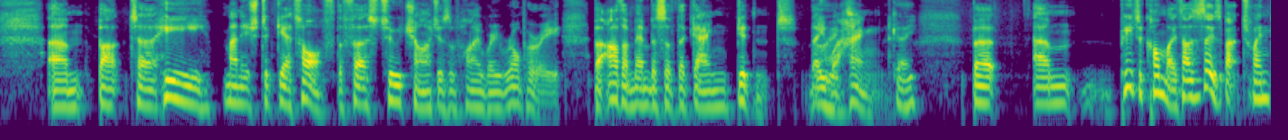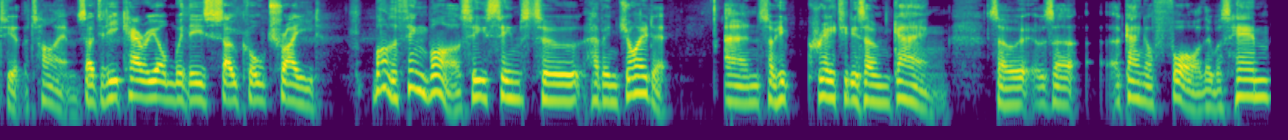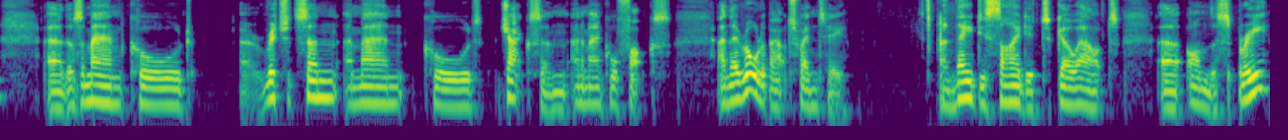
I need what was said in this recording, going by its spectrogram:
Um, but uh, he managed to get off the first two charges of highway robbery, but other members of the gang didn't. They right. were hanged. Okay. But um, Peter Conway, as I say, was about 20 at the time. So did he carry on with his so called trade? Well, the thing was, he seems to have enjoyed it. And so he created his own gang. So it was a, a gang of four. There was him, uh, there was a man called uh, Richardson, a man called Jackson, and a man called Fox. And they were all about 20. And they decided to go out uh, on the spree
